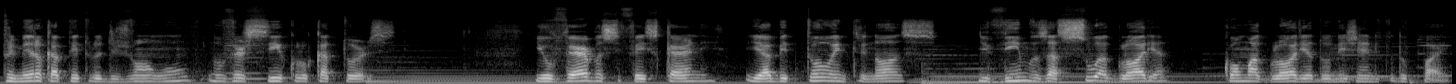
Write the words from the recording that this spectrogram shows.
primeiro capítulo de João 1, no versículo 14. E o Verbo se fez carne e habitou entre nós, e vimos a sua glória como a glória do unigênito do Pai,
